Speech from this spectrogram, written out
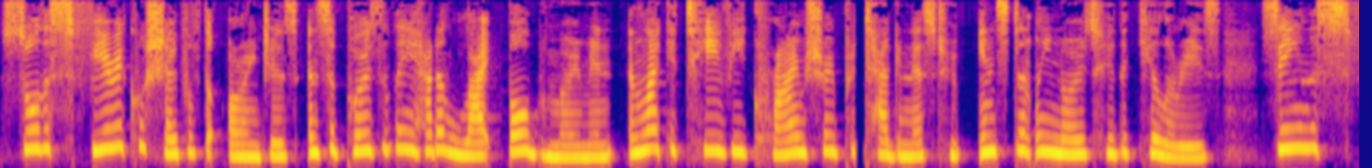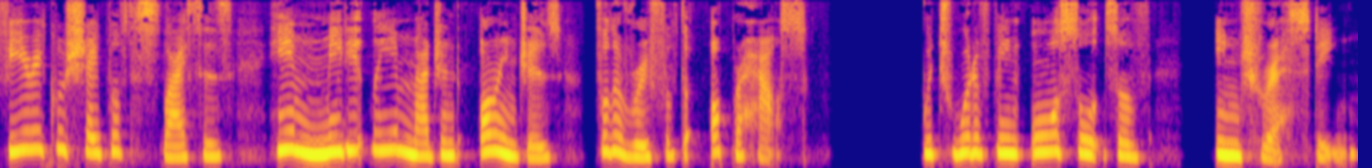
saw the spherical shape of the oranges and supposedly had a light bulb moment, and like a TV crime show protagonist who instantly knows who the killer is, seeing the spherical shape of the slices, he immediately imagined oranges for the roof of the opera house, which would have been all sorts of interesting.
